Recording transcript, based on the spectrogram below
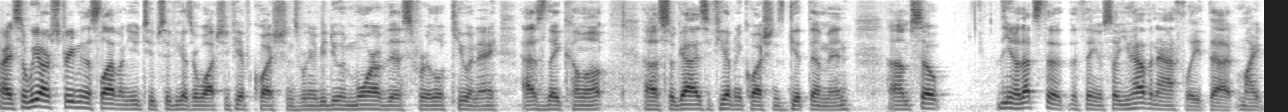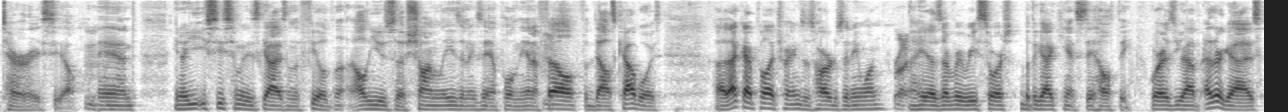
All right. So we are streaming this live on YouTube. So if you guys are watching, if you have questions, we're going to be doing more of this for a little Q and A as they come up. Uh, so guys, if you have any questions, get them in. Um, so, you know, that's the the thing. So you have an athlete that might tear ACL, mm-hmm. and you know, you, you, see some of these guys on the field. I'll use uh, Sean Lee as an example in the NFL yes. for the Dallas Cowboys. Uh, that guy probably trains as hard as anyone. Right. Uh, he has every resource, but the guy can't stay healthy. Whereas you have other guys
